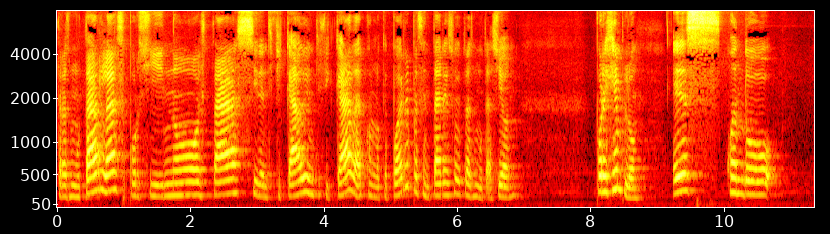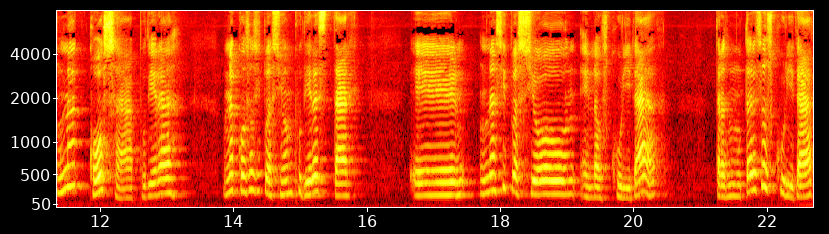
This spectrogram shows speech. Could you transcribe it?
transmutarlas por si no estás identificado, identificada con lo que puede representar eso de transmutación. Por ejemplo, es cuando una cosa pudiera, una cosa o situación pudiera estar en una situación en la oscuridad, transmutar esa oscuridad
